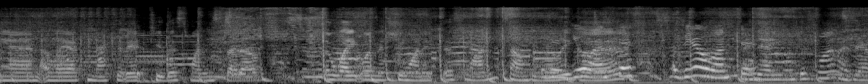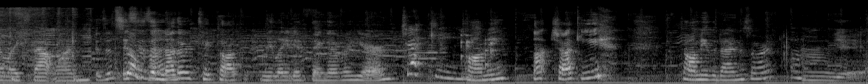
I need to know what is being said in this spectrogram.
and Alea connected it to this one instead of the white one that she wanted. This one sounds oh, really you want good. this? I think I want this. Isaiah, you want this one? Isaiah likes that one. Is it This is fun? another TikTok related thing over here. Chucky. Tommy, not Chucky. Tommy the dinosaur. Mm, yeah.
